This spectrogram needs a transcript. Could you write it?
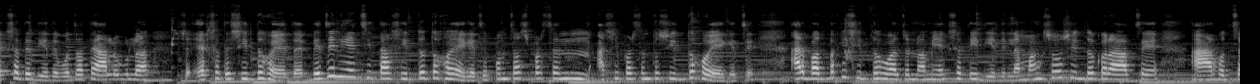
একসাথে দিয়ে দেবো যাতে আলুগুলো একসাথে সিদ্ধ হয়ে যায়। বেজে নিয়েছি, তা সিদ্ধ তো হয়ে গেছে, পঞ্চাশ পার্সেন্ট, আশি পার্সেন্ট তো সিদ্ধ হয়ে গেছে। আর বাদবাকি সিদ্ধ হওয়ার জন্য আমি একসাথেই দিয়ে দিলাম। মাংসও সিদ্ধ করা আছে, আর হচ্ছে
